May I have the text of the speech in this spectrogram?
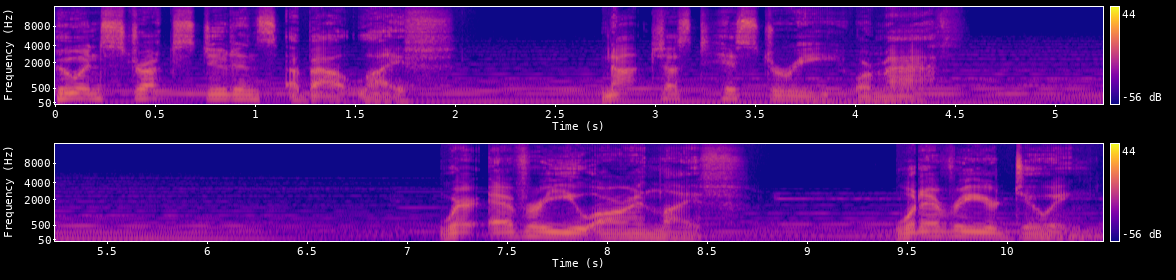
who instruct students about life, not just history or math. Wherever you are in life, whatever you're doing,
